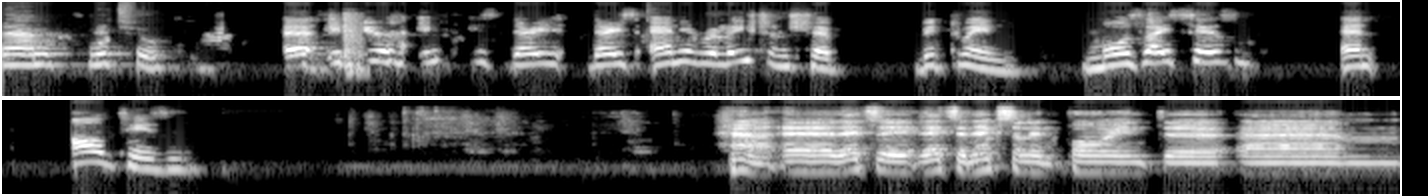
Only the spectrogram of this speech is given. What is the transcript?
Um, me too. Uh, if you if is there is, there is any relationship between mosaicism and autism huh, uh, that's a that's an excellent point uh, um,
